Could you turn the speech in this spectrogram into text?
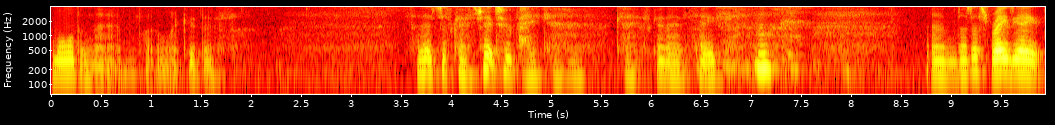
more than that. It's like, oh my goodness. So let's just go straight to upekkha. Okay, let's go there, it's safe. and I just radiate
